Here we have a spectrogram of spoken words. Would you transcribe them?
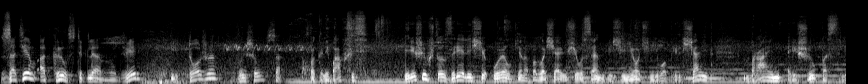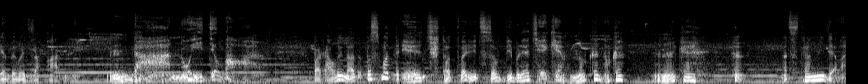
затем открыл стеклянную дверь и тоже вышел в сад. Поколебавшись и решив, что зрелище Уэлкина, поглощающего сэндвичи, не очень его прельщает, Брайан решил последовать за Фарнли. Да, ну и дела. Пожалуй, надо посмотреть, что творится в библиотеке. Ну-ка, ну-ка, ну-ка. Хм, это странное дело.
